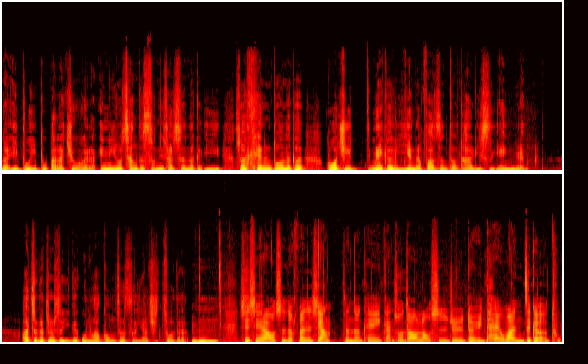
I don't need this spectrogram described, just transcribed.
那一步一步把它救回来。因为你有唱的时候，你才知道那个意义。所以很多那个过去每个语言的发生都它的历史渊源，啊，这个就是一个文化工作者要去做的。嗯，谢谢老师的分享，真的可以感受到老师就是对于台湾这个土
